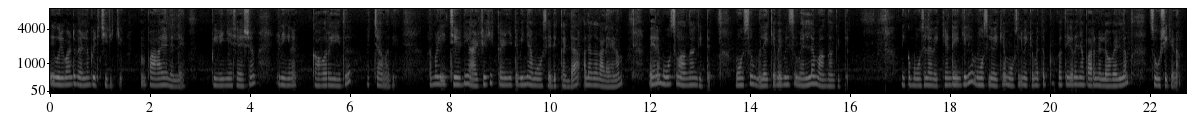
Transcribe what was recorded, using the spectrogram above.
ഇത് ഒരുപാട് വെള്ളം പിടിച്ചിരിക്കും. പായലല്ലേ? പിഴിഞ്ഞ ശേഷം ഇതിങ്ങനെ കവർ ചെയ്ത് വെച്ചാൽ മതി. നമ്മൾ ഈ ചെടി അഴുകി കഴിഞ്ഞിട്ട് പിന്നെ ആ മോസ് എടുക്കണ്ട. അതങ്ങ് കളയണം. വേറെ മോസ് വാങ്ങാൻ കിട്ടും. മോസും ലൈക്ക ബേബിൾസും എല്ലാം വാങ്ങാൻ കിട്ടും. നിങ്ങൾക്ക് മോസിലാണ് വെക്കേണ്ടതെങ്കിൽ മോസിൽ വെക്കാം. മോസിൽ വെക്കുമ്പോഴത്തെ പ്രത്യേകത ഞാൻ പറഞ്ഞല്ലോ. വെള്ളം സൂക്ഷിക്കണം.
